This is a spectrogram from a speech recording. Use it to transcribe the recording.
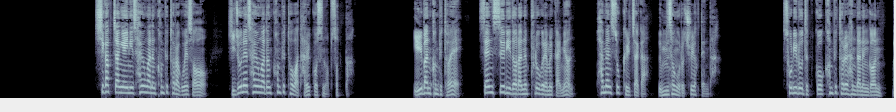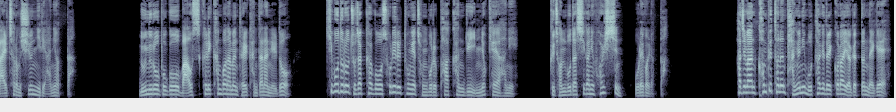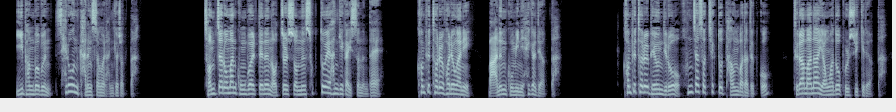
시각장애인이 사용하는 컴퓨터라고 해서 기존에 사용하던 컴퓨터와 다를 것은 없었다. 일반 컴퓨터에 센스 리더라는 프로그램을 깔면 화면 속 글자가 음성으로 출력된다. 소리로 듣고 컴퓨터를 한다는 건 말처럼 쉬운 일이 아니었다. 눈으로 보고 마우스 클릭 한 번 하면 될 간단한 일도 키보드로 조작하고 소리를 통해 정보를 파악한 뒤 입력해야 하니 그 전보다 시간이 훨씬 오래 걸렸다. 하지만 컴퓨터는 당연히 못하게 될 거라 여겼던 내게 이 방법은 새로운 가능성을 안겨줬다. 점자로만 공부할 때는 어쩔 수 없는 속도의 한계가 있었는데 컴퓨터를 활용하니 많은 고민이 해결되었다. 컴퓨터를 배운 뒤로 혼자서 책도 다운받아 듣고 드라마나 영화도 볼 수 있게 되었다.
